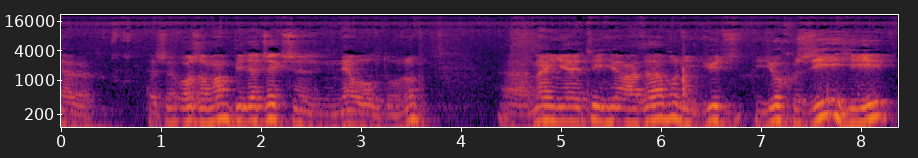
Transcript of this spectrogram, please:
Evet. O zaman bileceksiniz ne olduğunu. Ee, Men yetihi azabun yuhzihi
